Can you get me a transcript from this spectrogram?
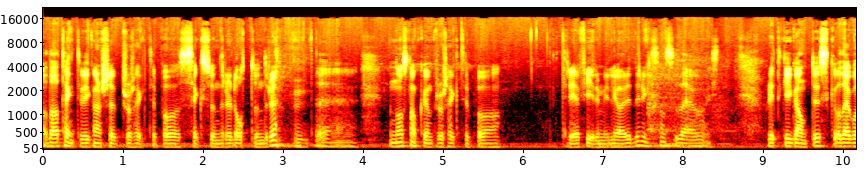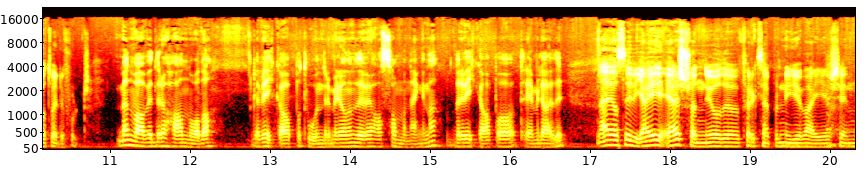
Og da tenkte vi kanskje prosjekter på 600 eller 800. Mm. Det, men nå snakker vi om prosjekter på 3-4 milliarder. ikke sant? Så det er jo blitt gigantisk, og det har gått veldig fort. Men hva vil dere ha nå, da? Dere vil ikke ha på 200 millioner, dere vil ha sammenhengende. Dere vil ikke ha på 3 milliarder. Nei, altså, jeg, jeg skjønner jo f.eks. Nye Veier sin,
